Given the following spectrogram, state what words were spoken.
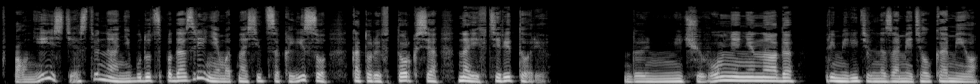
Вполне естественно, они будут с подозрением относиться к лису, который вторгся на их территорию. «Да ничего мне не надо», — примирительно заметил Камио.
